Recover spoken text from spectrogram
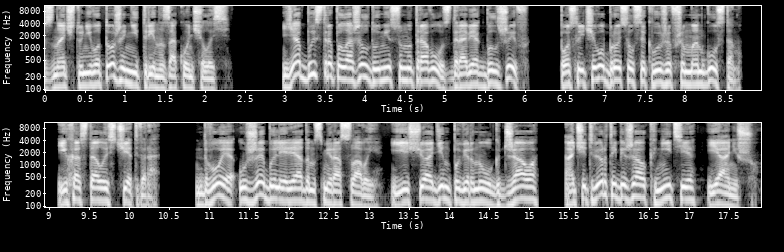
Значит, у него тоже нейтрино закончилось. Я быстро положил Думису на траву, здоровяк был жив, после чего бросился к выжившим мангустам. Их осталось четверо. Двое уже были рядом с Мирославой, еще один повернул к Джао, а четвертый бежал к Ните и Анишу.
